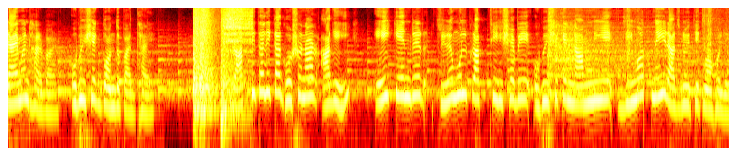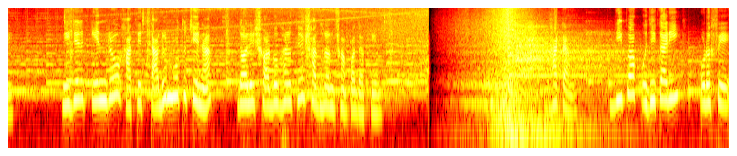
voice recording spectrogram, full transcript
ডায়মন্ড হারবার, অভিষেক বন্দ্যোপাধ্যায়। প্রার্থী তালিকা ঘোষণার আগেই এই কেন্দ্রের তৃণমূল প্রার্থী হিসেবে অভিষেকের নাম নিয়ে দ্বিমত নেই রাজনৈতিক মহলে। নিজের কেন্দ্র হাতের তালুর মতো চেনা দলের সর্বভারতীয় সাধারণ সম্পাদকের। ঘাটাল, দীপক অধিকারী ওরফে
